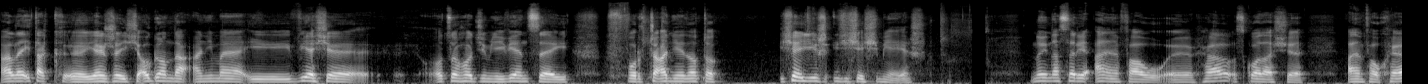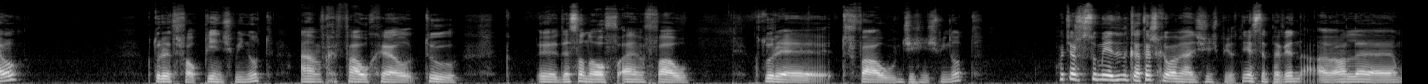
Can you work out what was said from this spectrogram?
ale i tak e, jeżeli się ogląda anime i wie się o co chodzi mniej więcej w forczanie, no to siedzisz i się śmiejesz. No i na serię AMV y, Hell składa się AMV Hell, który trwał 5 minut, AMV Hell 2 y, The Son of AMV, który trwał 10 minut. Chociaż w sumie jedynka też chyba miała 10 minut, nie jestem pewien, ale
